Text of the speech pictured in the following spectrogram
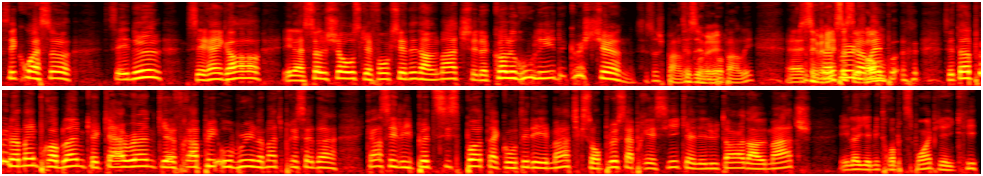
C'est quoi ça? C'est nul, c'est ringard, et la seule chose qui a fonctionné dans le match, c'est le col roulé de Christian. C'est ça que je parlais, c'est pas parlé. Euh, c'est un, bon. même un peu le même problème que Karen qui a frappé Aubrey le match précédent. Quand c'est les petits spots à côté des matchs qui sont plus appréciés que les lutteurs dans le match, et là, il a mis trois petits points, puis il a écrit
